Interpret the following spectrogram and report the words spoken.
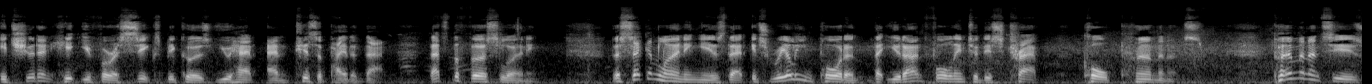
It shouldn't hit you for a six because you had anticipated that. That's the first learning. The second learning is that it's really important that you don't fall into this trap called permanence. Permanence is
